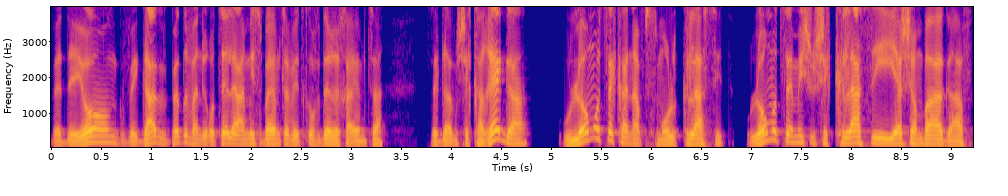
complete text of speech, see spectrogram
ודה יונג, וגבי ופטרי, ואני רוצה להעמיס באמצע ולתקוף דרך האמצע. זה גם שכרגע הוא לא מוצא כנף שמאל קלאסית. הוא לא מוצא מישהו שקלאסי יהיה שם באגף.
